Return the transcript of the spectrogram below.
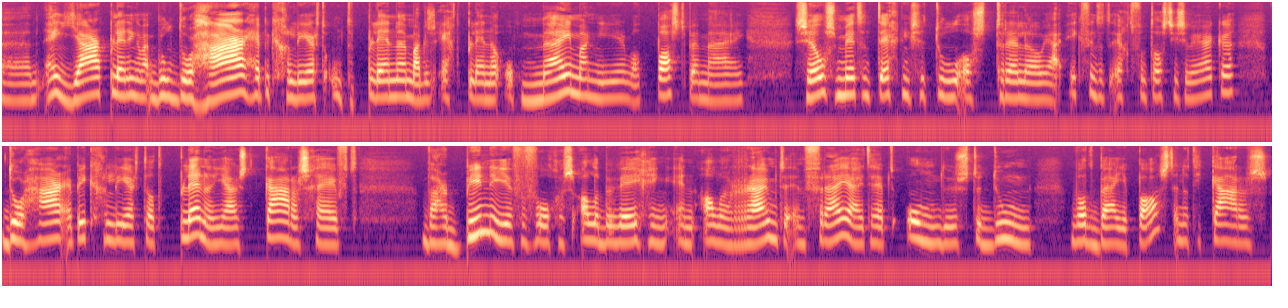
uh, jaarplanningen. Maar ik bedoel, door haar heb ik geleerd om te plannen. Maar dus echt plannen op mijn manier. Wat past bij mij. Zelfs met een technische tool als Trello. Ja, ik vind het echt fantastisch werken. Door haar heb ik geleerd dat plannen juist kaders geeft. Waarbinnen je vervolgens alle beweging en alle ruimte en vrijheid hebt om dus te doen wat bij je past. En dat die kaders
